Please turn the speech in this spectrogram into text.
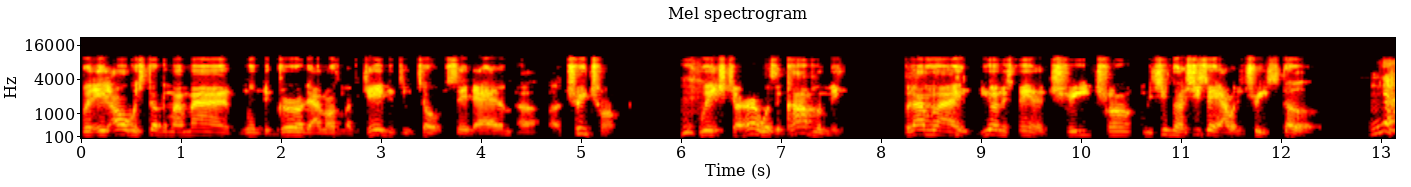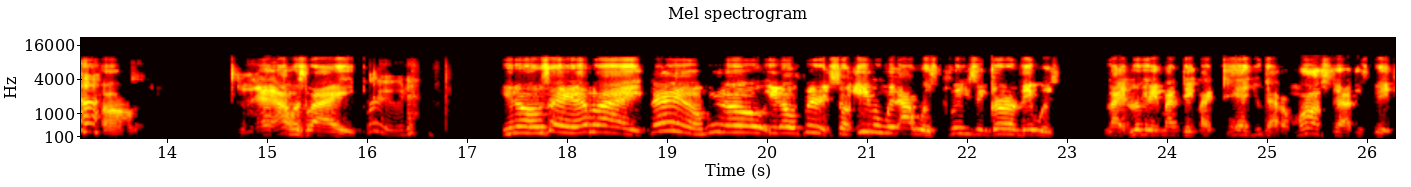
But it always stuck in my mind when the girl that I lost my virginity to told said I had a, a, a tree trunk, which to her was a compliment. But I'm like, you understand a tree trunk? I mean, she she said I was a tree stub. Um, and I was like, Rude. You know what I'm saying? I'm like, damn, you know, you know, spirit. So even when I was pleasing girl, they was like looking at my dick like, damn, you got a monster out this bitch.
